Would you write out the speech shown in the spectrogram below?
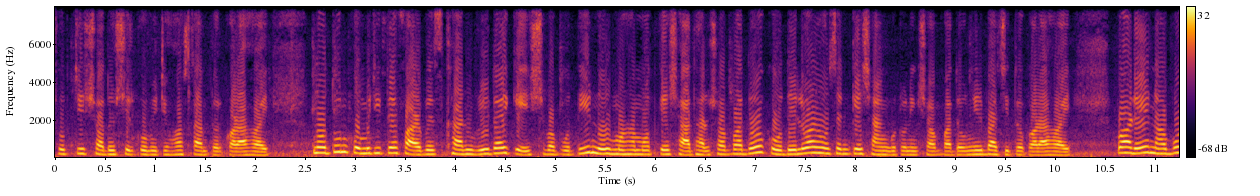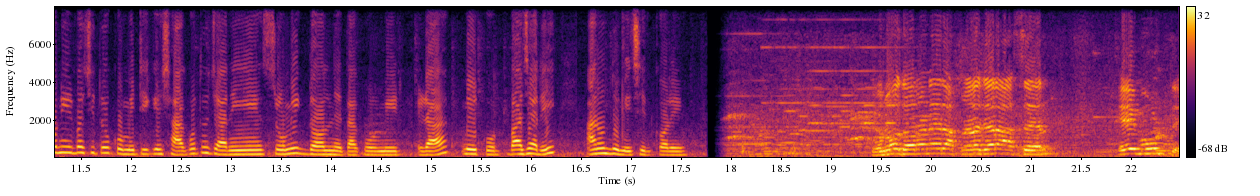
ছত্রিশ সদস্যের কমিটি হস্তান্তর করা হয়। নতুন কমিটিতে ফারভেজ খান হৃদয়কে সভাপতি, নূর মোহাম্মদকে সাধারণ সম্পাদক ও দেলোয়ার হোসেনকে সাংগঠনিক সম্পাদক নির্বাচিত করা হয়। পরে নবনির্বাচিত কমিটিকে স্বাগত জানিয়ে শ্রমিক দল নেতাকর্মীরা মিরকোট বাজারে আনন্দ মিছিল করে। কোন ধরনের আপনারা যারা আছেন, এই মুহূর্তে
